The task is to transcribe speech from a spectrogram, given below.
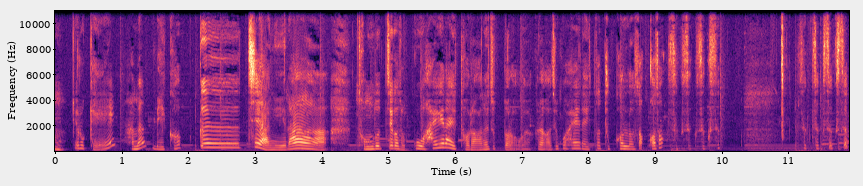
음, 이렇게 하면 메이크업 끝이 아니라 점도 찍어줬고 하이라이터를 안 해줬더라고요. 그래가지고 하이라이터 두 컬러 섞어서 슥슥슥슥 슥슥슥슥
